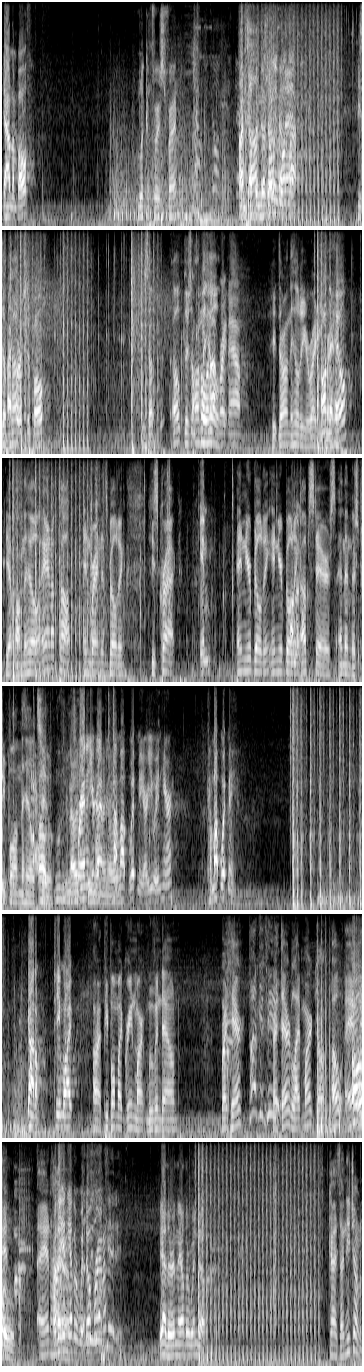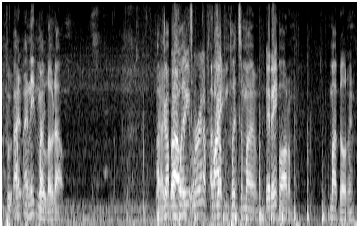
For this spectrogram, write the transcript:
Down them both. Looking for his friend. I'm top, up the There's only one end. left. He's up I top. thirsted both. He's up. Oh, there's I'm on the hill. up right now. They're on the hill to your right. of you, On the hill? Yep, on the hill and up top in Brandon's building. He's cracked. In In your building, in your building, the- upstairs, and then there's people on the hill Oh, too. there's another Brandon, you're gonna have the to come up with me. Are you in here? Come up with me. Got him. Team wipe. All right, people on my green mark moving down. Right here, right there, live mark. Y'all- Oh, and Oh, and, and Are they in the other window, Brandon? yeah, they're in the other window. Guys, I need y'all to. po- I, I need my loadout. I'm Yeah, dropping well, plates. we're in a fight. I'm dropping plates on my It ain't- bottom, my building.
